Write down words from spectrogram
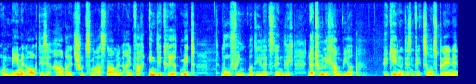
und nehmen auch diese Arbeitsschutzmaßnahmen einfach integriert mit. Wo finden wir die letztendlich? Natürlich haben wir Hygiene- und Desinfektionspläne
